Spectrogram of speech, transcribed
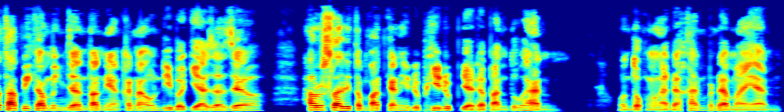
Tetapi kambing jantan yang kena undi bagi Azazel haruslah ditempatkan hidup-hidup di hadapan Tuhan untuk mengadakan pendamaian,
